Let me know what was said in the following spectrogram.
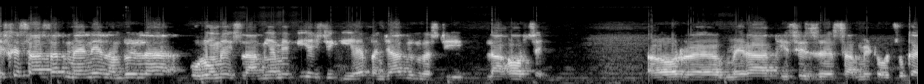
इसके साथ साथ मैंने अल्हम्दुलिल्लाह इस्लामिया में पीएचडी की है, पंजाब यूनिवर्सिटी, लाहौर से। और मेरा थीसिस सबमिट हो चुका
